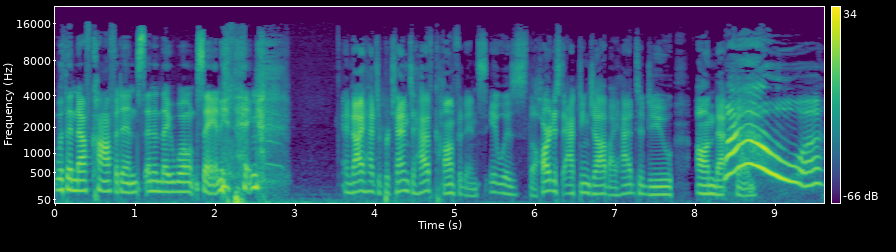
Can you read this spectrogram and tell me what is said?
with enough confidence and then they won't say anything. and I had to pretend to have confidence. It was the hardest acting job I had to do on that film. Wow.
